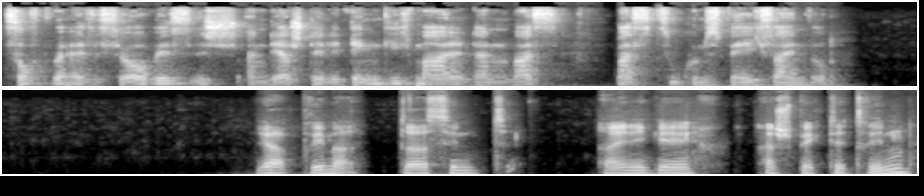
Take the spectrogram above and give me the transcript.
Software as a Service ist an der Stelle, denke ich mal, dann was, was zukunftsfähig sein wird. Ja, prima. Da sind einige Aspekte drin.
